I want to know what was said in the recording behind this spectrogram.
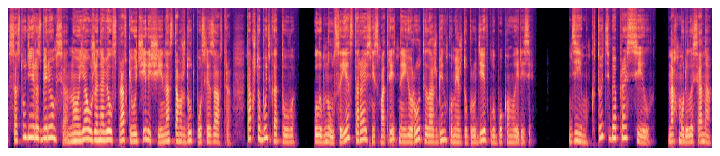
Со студией разберемся, но я уже навел справки в училище, и нас там ждут послезавтра, так что будь готова. Улыбнулся я, стараясь не смотреть на ее рот и ложбинку между грудей в глубоком вырезе. «Дим, кто тебя просил?» нахмурилась она.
